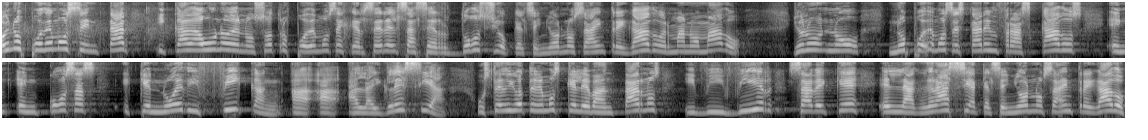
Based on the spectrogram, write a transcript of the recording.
Hoy nos podemos sentar y cada uno de nosotros podemos ejercer el sacerdocio que el Señor nos ha entregado, hermano amado. Yo no, no, no podemos estar enfrascados en, en cosas que no edifican a, la iglesia. Usted y yo tenemos que levantarnos y vivir, ¿sabe qué? En la gracia que el Señor nos ha entregado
